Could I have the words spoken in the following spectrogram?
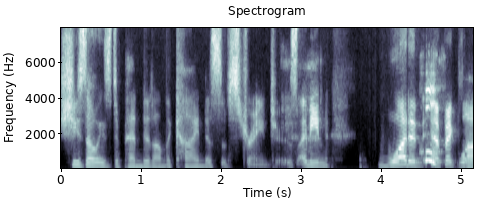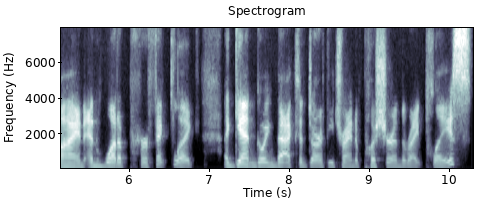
She's always depended on the kindness of strangers. I mean what an Ooh. epic line and what a perfect like again going back to dorothy trying to push her in the right place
